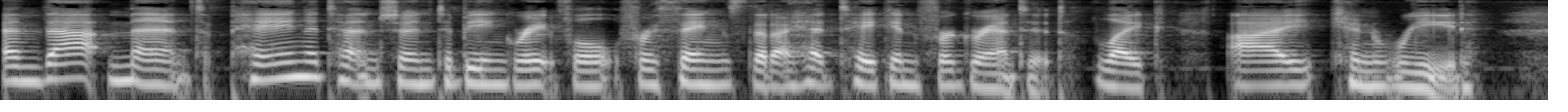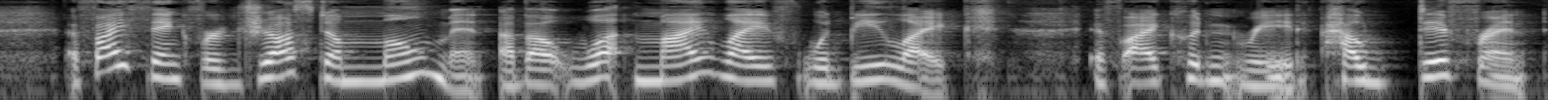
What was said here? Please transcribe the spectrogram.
And that meant paying attention to being grateful for things that I had taken for granted, like I can read. If I think for just a moment about what my life would be like if I couldn't read, how different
